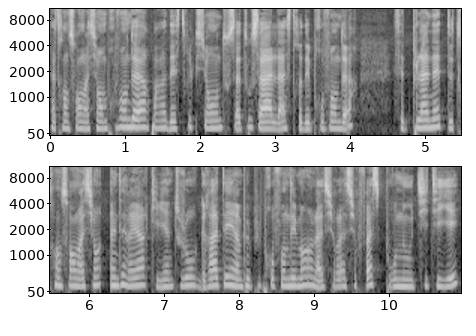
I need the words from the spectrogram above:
la transformation en profondeur par la destruction, tout ça, tout ça, l'astre des profondeurs, cette planète de transformation intérieure qui vient toujours gratter un peu plus profondément là sur la surface pour nous titiller.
